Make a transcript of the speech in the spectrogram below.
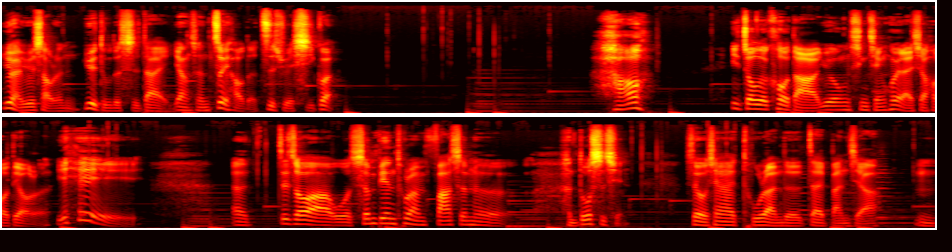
越来越少人阅读的时代，养成最好的自学习惯。好，一周的扣打又用行前会来消耗掉了，耶嘿！呃，这周啊，我身边突然发生了很多事情，所以我现在突然的在搬家，嗯。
